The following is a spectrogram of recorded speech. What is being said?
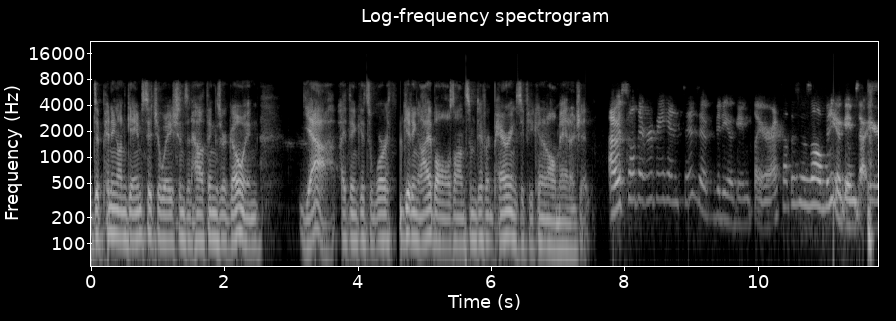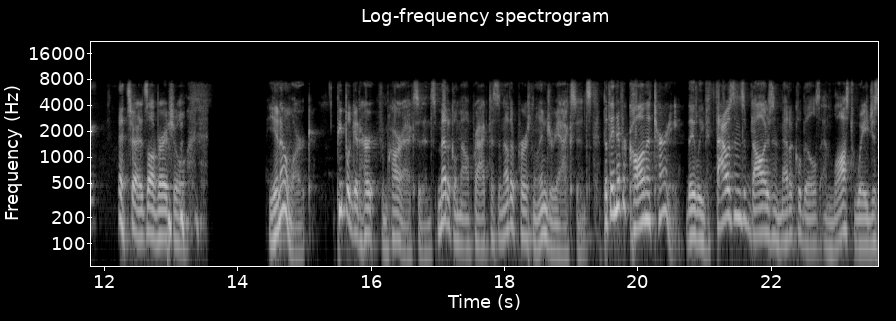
depending on game situations and how things are going. Yeah, I think it's worth getting eyeballs on some different pairings if you can all manage it. I was told that Roope Hintz is a video game player. I thought this was all video games out here. That's right. It's all virtual. you know, Mark, people get hurt from car accidents, medical malpractice, and other personal injury accidents, but they never call an attorney. They leave thousands of dollars in medical bills and lost wages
